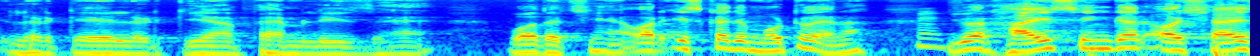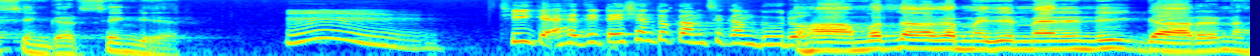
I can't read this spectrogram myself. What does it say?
لڑکے لڑکیاں فیملیز ہیں بہت اچھی ہیں۔ اور اس کا جو موٹو ہے نا یو آر ہائی سنگر اور شائی سنگر سنگ ایئر ہم، ٹھیک ہے ہیزیٹیشن تو کم سے کم دور ہو ہاں مطلب اگر مجھے میں نے نہیں گا رہا نا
